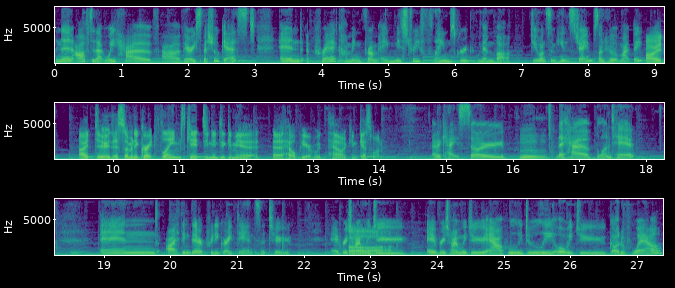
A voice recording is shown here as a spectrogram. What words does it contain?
And then after that, we have a very special guest and a prayer coming from a Mystery Flames Group member. Do you want some hints, James, on who it might be? I I do. There's so many great Flames kids. You need to give me a, a help here with how I can guess one. Okay, so hmm, they have blonde hair, and I think they're a pretty great dancer too. Every time we do, every time we do our Hooly Dooly or we do God of Wow,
